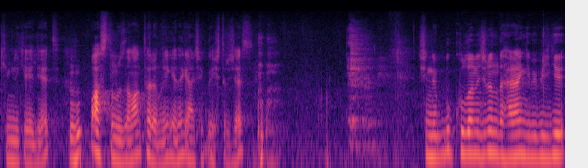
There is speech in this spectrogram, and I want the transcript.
Kimlik ehliyet. Hı hı. Bastığımız zaman taramayı gene gerçekleştireceğiz. Şimdi bu kullanıcının da herhangi bir bilgi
